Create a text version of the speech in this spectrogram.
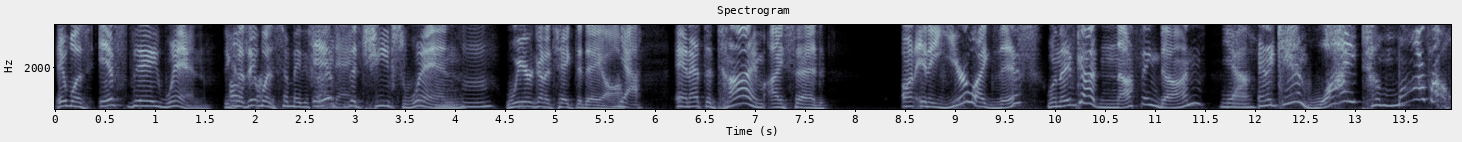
It was if they win because Oh, it was so maybe Friday. Mm-hmm. if the Chiefs win, we're going to take the day off. Yeah. And at the time, I said, on in a year like this, when they've got nothing done, Yeah. and again, why tomorrow?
